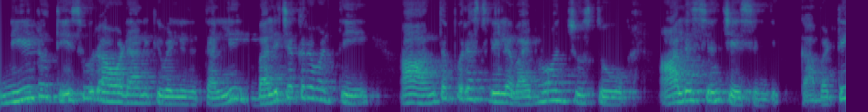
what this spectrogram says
నీళ్ళు తీసుకురావడానికి వెళ్ళిన తల్లి బలిచక్రవర్తి ఆ అంతఃపుర స్త్రీల వైభవం చూస్తూ ఆలస్యం చేసింది. కాబట్టి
